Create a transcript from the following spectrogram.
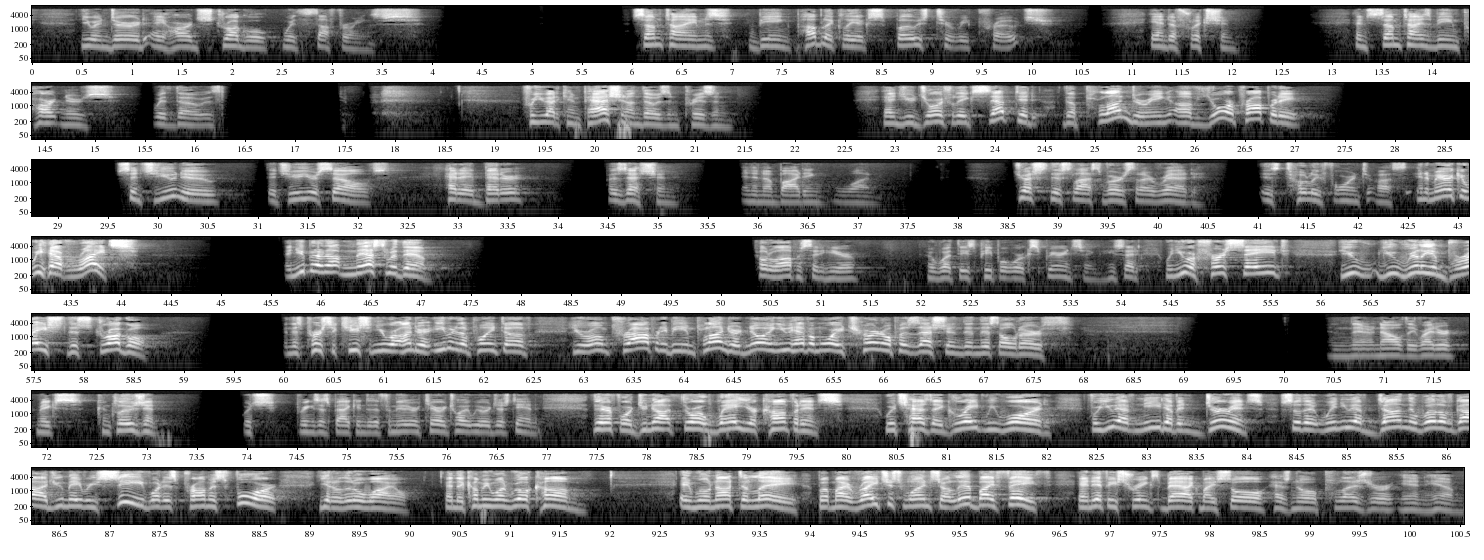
you endured a hard struggle with sufferings. Sometimes being publicly exposed to reproach and affliction, and sometimes being partners with those. For you had compassion on those in prison, and you joyfully accepted the plundering of your property, since you knew that you yourselves had a better possession and an abiding one. Just this last verse that I read is totally foreign to us. In America, we have rights. And you better not mess with them. Total opposite here of what these people were experiencing. He said, when you were first saved, you, you really embraced this struggle and this persecution you were under, even to the point of your own property being plundered, knowing you have a more eternal possession than this old earth. And there, now the writer makes conclusion, which brings us back into the familiar territory we were just in. Therefore, do not throw away your confidence, which has a great reward, for you have need of endurance, so that when you have done the will of God, you may receive what is promised for yet a little while. And the coming one will come, and will not delay, but my righteous one shall live by faith, and if he shrinks back, my soul has no pleasure in him.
